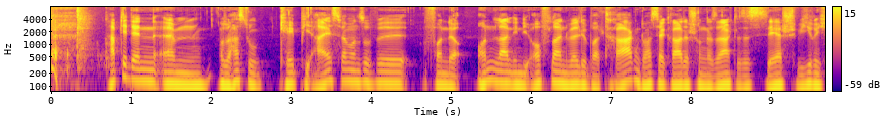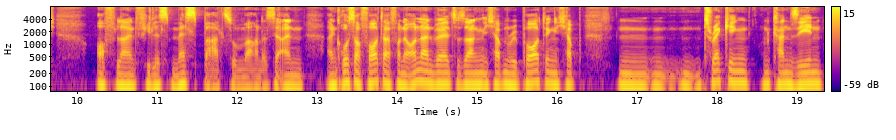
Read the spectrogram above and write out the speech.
Habt ihr denn, ähm, also hast du KPIs, wenn man so will, von der Online in die Offline-Welt übertragen? Du hast ja gerade schon gesagt, es ist sehr schwierig, offline vieles messbar zu machen. Das ist ja ein, ein großer Vorteil von der Online-Welt, zu sagen, ich habe ein Reporting, ich habe ein, ein, Tracking und kann sehen,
